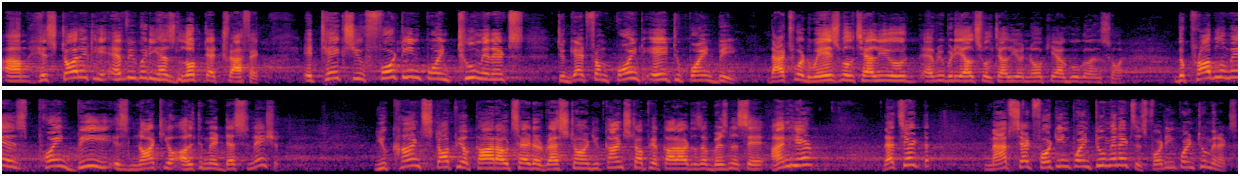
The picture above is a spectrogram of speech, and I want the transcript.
Um, historically, everybody has looked at traffic. It takes you 14.2 minutes to get from point A to point B. That's what Waze will tell you, everybody else will tell you, Nokia, Google, and so on. The problem is, point B is not your ultimate destination. You can't stop your car outside a restaurant, you can't stop your car out of a business, say, I'm here, that's it. Map said 14.2 minutes is 14.2 minutes.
